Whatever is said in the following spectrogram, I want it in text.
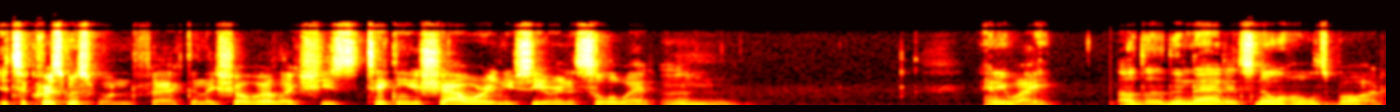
It's a Christmas one, in fact, and they show her like she's taking a shower and you see her in a silhouette. Mm. Anyway, other than that, it's no holds barred.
